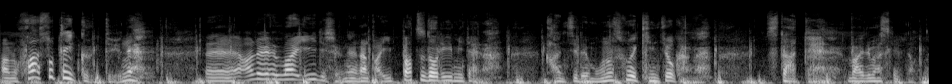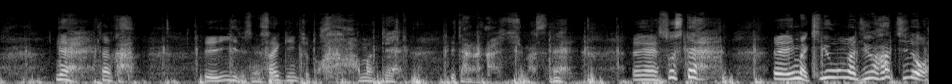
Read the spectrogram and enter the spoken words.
あのファーストテイクっていうね、えーあれはいいですよね。なんか一発撮りみたいな感じでものすごい緊張感が伝わってまいりますけれども。ねなんか、えーいいですね。最近ちょっとハマっていたりなんかしますね、えーそして、えー今気温が18度。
